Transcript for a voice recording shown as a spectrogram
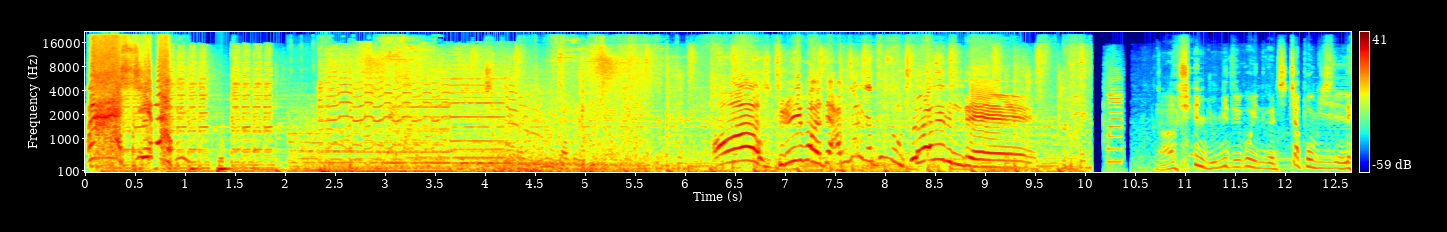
아, 씨발! 아 드레이버한테 암살자 특성 줘야 되는데 아쉔 유미 들고 있는 건 진짜 보기 싫네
